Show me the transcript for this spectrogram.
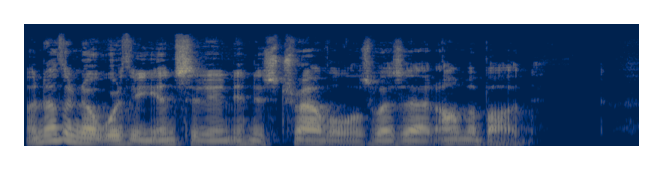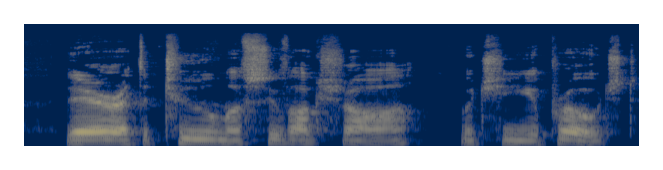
Another noteworthy incident in his travels was at Ahmedabad. There, at the tomb of Suvag Shah, which he approached,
